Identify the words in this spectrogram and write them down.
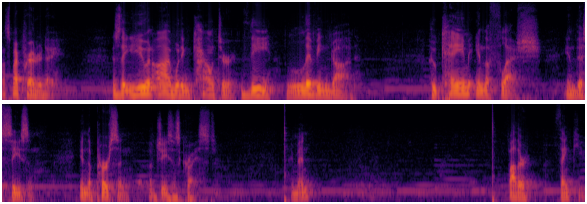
That's my prayer today, is that you and I would encounter the living God who came in the flesh in this season, in the person of Jesus Christ. Amen. Father, thank you.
